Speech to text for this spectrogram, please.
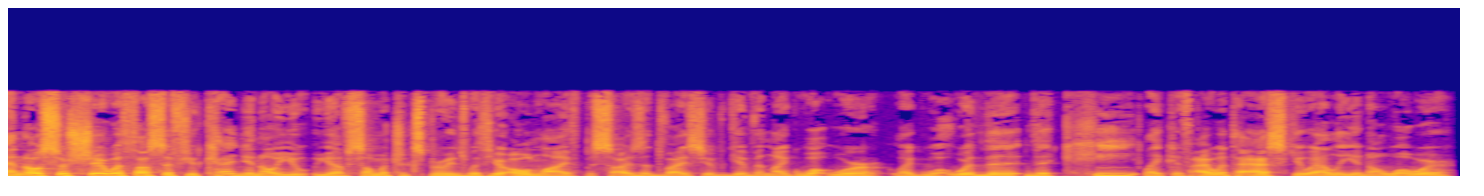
And also share with us if you can you know you, you have so much experience with your own life besides advice you've given. Like what were like what were the the key like if i were to ask you ellie you know what were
